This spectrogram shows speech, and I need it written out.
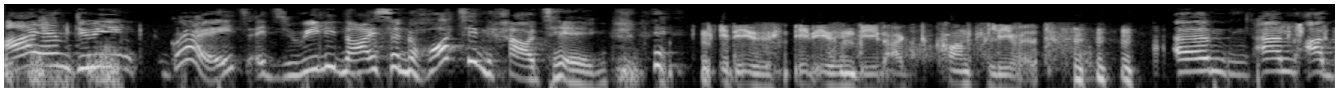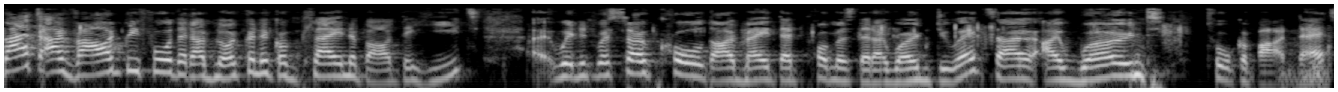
I am doing great. It's really nice and hot in Gauteng. it is, it is indeed. I can't believe it. um, um, uh, but I vowed before that I'm not going to complain about the heat. Uh, when it was so cold, I made that promise that I won't do it. So I won't talk about that.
